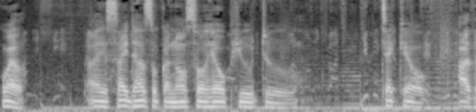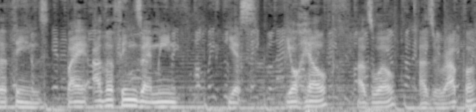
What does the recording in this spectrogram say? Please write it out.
Well a side hustle can also help you to take care of other things. By other things i mean yes your health as well as a rapper.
